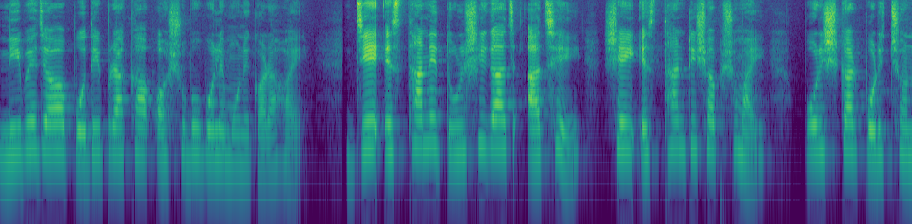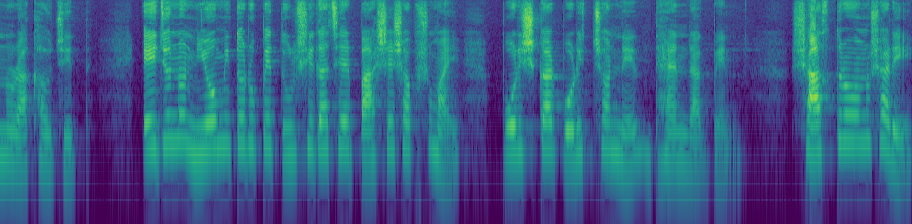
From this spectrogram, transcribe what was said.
নিভে যাওয়া প্রদীপ রাখা অশুভ বলে মনে করা হয়। যে স্থানে তুলসী গাছ আছে, সেই স্থানটি সবসময় পরিষ্কার, পরিচ্ছন্ন রাখা উচিত। এই জন্য নিয়মিত রূপে তুলসী গাছের পাশে সবসময় পরিষ্কার, পরিচ্ছন্নের ধ্যান রাখবেন। শাস্ত্র অনুসারে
